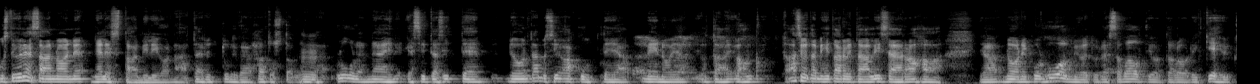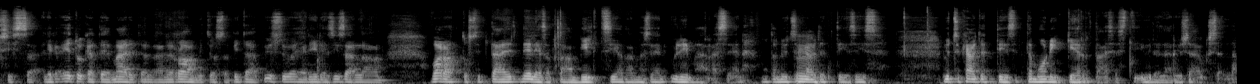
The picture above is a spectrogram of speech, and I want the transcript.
Musta yleensä on noin 400 miljoonaa. Tämä nyt tuli vähän hatusta, mutta mm. luulen näin. Ja sitä sitten, ne on tämmöisiä akuutteja menoja, jotain, johon, asioita, mihin tarvitaan lisää rahaa. Ja ne on niin kuin huomioitu näissä valtiontalouden kehyksissä. Eli etukäteen määritellään ne raamit, joissa pitää pysyä, ja niiden sisällä on varattu sitten 400 miltsiä tämmöiseen ylimääräiseen. Mutta nyt se mm. käytettiin siis, nyt se käytettiin sitten moninkertaisesti yhdellä rysäyksellä.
